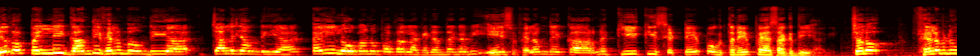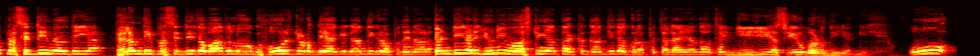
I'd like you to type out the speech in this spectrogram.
ਜਦੋਂ ਪਹਿਲੀ ਗਾਂਧੀ ਫਿਲਮ ਆਉਂਦੀ ਆ, ਚੱਲ ਜਾਂਦੀ ਆ, ਕਈ ਲੋਕਾਂ ਨੂੰ ਪਤਾ ਲੱਗ ਜਾਂਦਾ ਕਿ ਵੀ ਇਸ ਫਿਲਮ ਦੇ ਕਾਰਨ ਕੀ ਕੀ ਸਿੱਟੇ ਭੁਗਤਣੇ ਪੈ ਸਕਦੇ ਆ। ਚਲੋ ਫਿਲਮ ਨੂੰ ਪ੍ਰਸਿੱਧੀ ਮਿਲਦੀ ਆ। ਫਿਲਮ ਦੀ ਪ੍ਰਸਿੱਧੀ ਤੋਂ ਬਾਅਦ ਲੋਕ ਹੋਰ ਜੁੜਦੇ ਆ ਕਿ ਗਾਂਧੀ ਗਰੁੱਪ ਦੇ ਨਾਲ। ਚੰਡੀਗੜ੍ਹ ਯੂਨੀਵਰਸਿਟੀਆਂ ਤੱਕ ਗਾਂਧੀ ਦਾ ਗਰੁੱਪ ਚਲਾ ਜਾਂਦਾ, ਉੱਥੇ ਜੀਜੀਐਸਯੂ ਬਣਦੀ ਹੈਗੀ। ਉਹ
